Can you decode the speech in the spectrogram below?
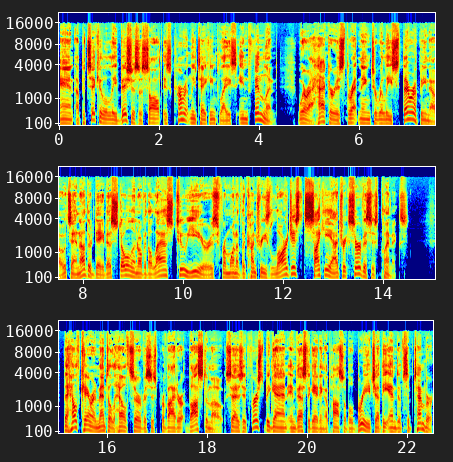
and a particularly vicious assault is currently taking place in Finland, where a hacker is threatening to release therapy notes and other data stolen over the last two years from one of the country's largest psychiatric services clinics. The healthcare and mental health services provider Vastaamo says it first began investigating a possible breach at the end of September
